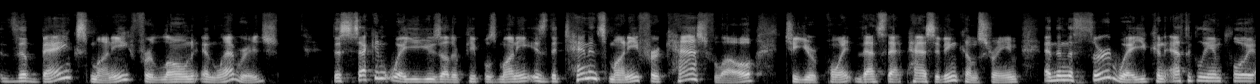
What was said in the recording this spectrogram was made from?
the bank's money for loan and leverage the second way you use other people's money is the tenant's money for cash flow. To your point, that's that passive income stream. And then the third way you can ethically employ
